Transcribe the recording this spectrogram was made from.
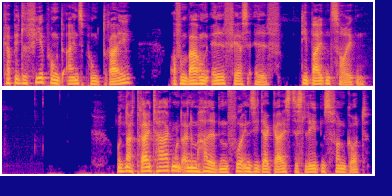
Kapitel 4.1.3 Offenbarung 11, Vers 11 Die beiden Zeugen und nach drei Tagen und einem halben fuhr in sie der Geist des Lebens von Gott.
